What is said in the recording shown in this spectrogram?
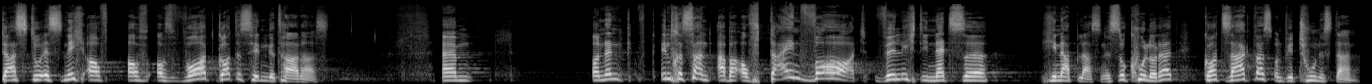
dass du es nicht auf, auf, aufs Wort Gottes hingetan hast. Ähm, und dann, interessant, aber auf dein Wort will ich die Netze hinablassen. Ist so cool, oder? Gott sagt was und wir tun es dann.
